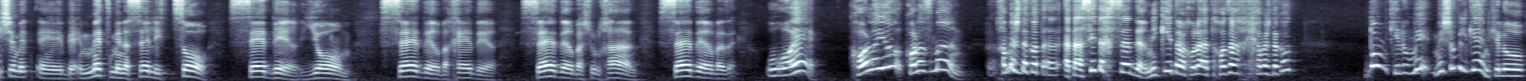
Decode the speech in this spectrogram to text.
שבאמת מנסה ליצור סדר יום, סדר בחדר, סדר בשולחן, סדר בזה, הוא רואה כל היום, כל הזמן. חמש דקות, אתה עשית סדר, ניקית וכולי, אתה חוזר אחרי חמש דקות? בום, כאילו מי, מישהו בלגן, כאילו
